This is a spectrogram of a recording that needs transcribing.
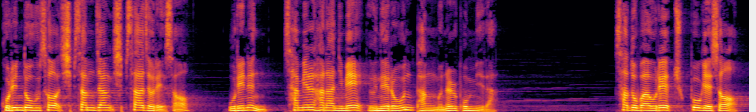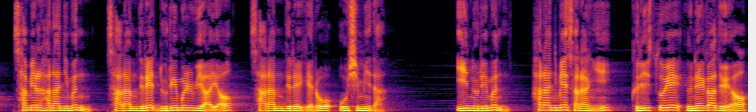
고린도 후서 13장 14절에서 우리는 3일 하나님의 은혜로운 방문을 봅니다. 사도 바울의 축복에서 3일 하나님은 사람들의 누림을 위하여 사람들에게로 오십니다. 이 누림은 하나님의 사랑이 그리스도의 은혜가 되어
